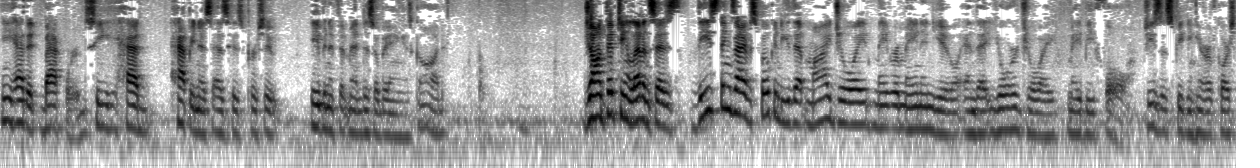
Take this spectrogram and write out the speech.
He had it backwards. He had happiness as His pursuit, even if it meant disobeying His God. John 15, 11 says, These things I have spoken to you that my joy may remain in you and that your joy may be full. Jesus speaking here, of course.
